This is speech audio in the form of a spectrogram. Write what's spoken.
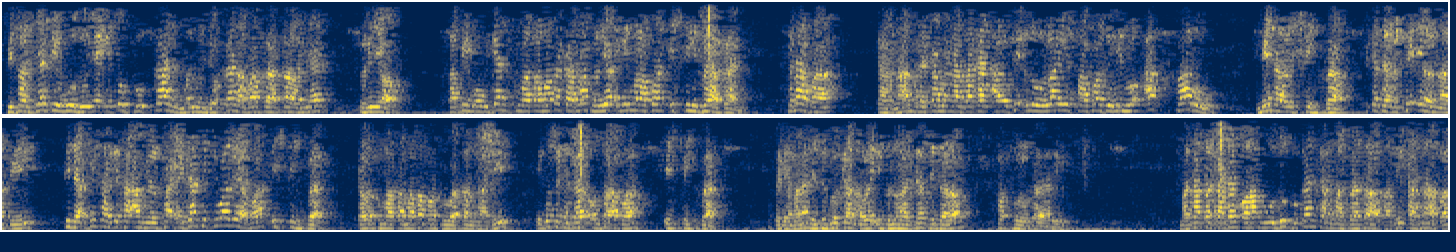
Bisa jadi wudhunya itu bukan menunjukkan apa batalnya beliau. Tapi mungkin semata-mata karena beliau ingin melakukan istihbaban. Kenapa? Karena mereka mengatakan al-fi'lu la yustafadu minhu aksaru min al-istihbab. Sekedar fi'il Nabi tidak bisa kita ambil faedah kecuali apa? Istihbab. Kalau semata-mata perbuatan Nabi itu sekedar untuk apa? Istihbab. Bagaimana disebutkan oleh Ibnu Hajar di dalam Fathul Bari. Maka terkadang orang wudhu bukan karena batal, tapi karena apa?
